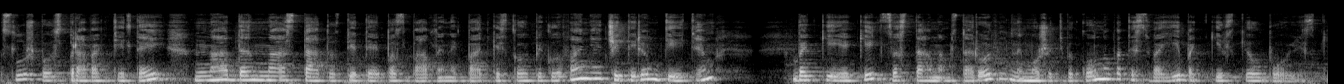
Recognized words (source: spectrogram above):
службою у справах дітей надано статус дітей, позбавлених батьківського піклування чотирьом дітям, батьки яких за станом здоров'я не можуть виконувати свої батьківські обов'язки.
